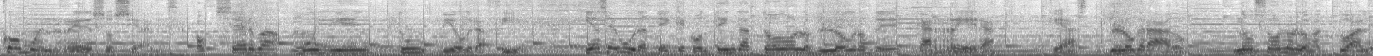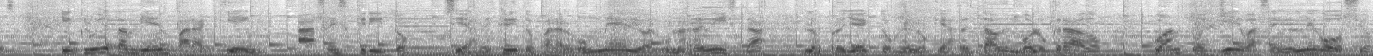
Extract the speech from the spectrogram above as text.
como en redes sociales. Observa muy bien tu biografía y asegúrate que contenga todos los logros de carrera que has logrado, no solo los actuales, incluye también para quien has escrito, si has escrito para algún medio, alguna revista, los proyectos en los que has estado involucrado, cuánto llevas en el negocio,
